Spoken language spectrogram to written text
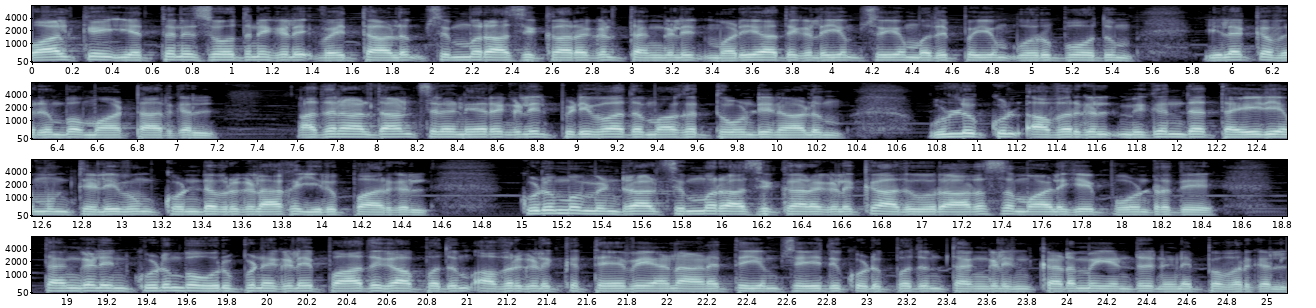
வாழ்க்கை எத்தனை சோதனைகளை வைத்தாலும் சிம்ம ராசிக்காரர்கள் தங்களின் மரியாதைகளையும் சுயமதிப்பையும் ஒருபோதும் இழக்க விரும்ப மாட்டார்கள். அதனால்தான் சில நேரங்களில் பிடிவாதமாக தோன்றினாலும் உள்ளுக்குள் அவர்கள் மிகுந்த தைரியமும் தெளிவும் கொண்டவர்களாக இருப்பார்கள். குடும்பம் என்றால் சிம்ம ராசிக்காரர்களுக்கு அது ஒரு அரச மாளிகை போன்றது. தங்களின் குடும்ப உறுப்பினர்களை பாதுகாப்பதும் அவர்களுக்கு தேவையான அனைத்தையும் செய்து கொடுப்பதும் தங்களின் கடமை என்று நினைப்பவர்கள்.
